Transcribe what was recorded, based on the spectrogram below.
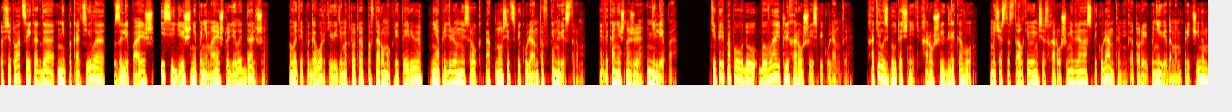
то в ситуации, когда не покатило, залипаешь и сидишь, не понимая, что делать дальше. В этой поговорке, видимо, кто-то по второму критерию неопределенный срок относит спекулянтов к инвесторам. Это, конечно же, нелепо. Теперь по поводу, бывают ли хорошие спекулянты. Хотелось бы уточнить, хорошие для кого? Мы часто сталкиваемся с хорошими для нас спекулянтами, которые по неведомым причинам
